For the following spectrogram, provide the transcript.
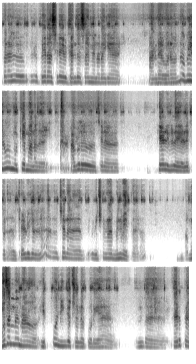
பிறகு பேராசிரியர் கந்தசாமியினுடைய அந்த உரை வந்து மிகவும் முக்கியமானது. அவரு சில கேள்விகளை எழுப்ப கேள்விகள்ல சில விஷயங்களை முன்வைத்தாரு. முதல்ல நான் இப்போ நீங்க சொல்லக்கூடிய இந்த கருத்தை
